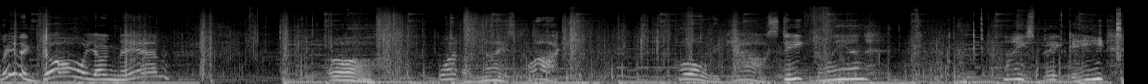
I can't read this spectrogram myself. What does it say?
Way to go, young man. Oh, what a nice buck. Holy cow, state land. Nice big eight.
